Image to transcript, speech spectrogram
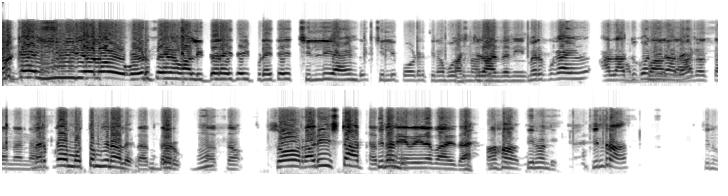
ఓకే ఈ వీడియోలో ఓడిపోయిన వాళ్ళిద్దరు అయితే ఇప్పుడైతే చిల్లీ అండ్ చిల్లీ పౌడర్ తినబోతున్నారు. మిరపకాయ అలా అద్దుకొని తినాలి. మిరపకాయ మొత్తం తినాలి ఇద్దరు. So ready start. తినండి. తినండి. తినరా? తిను.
